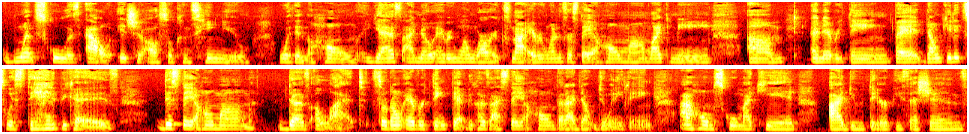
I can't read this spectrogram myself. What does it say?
once school is out, it should also continue within the home. Yes, I know everyone works. Not everyone is a stay at home mom like me um, and everything, but don't get it twisted because this stay at home mom does a lot. So don't ever think that because I stay at home that I don't do anything. I homeschool my kid. I do therapy sessions.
